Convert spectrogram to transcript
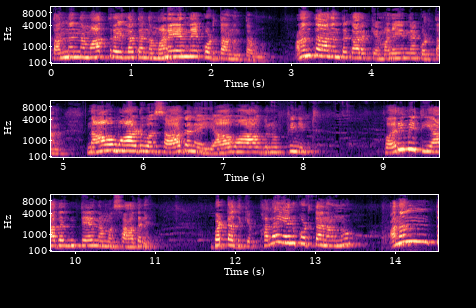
ತನ್ನನ್ನ ಮಾತ್ರ ಇಲ್ಲ, ತನ್ನ ಮನೆಯನ್ನೇ ಕೊಡ್ತಾನಂತ ಅವನು ಅನಂತ ಅನಂತ ಕಾಲಕ್ಕೆ ಮನೆಯನ್ನೇ ಕೊಡ್ತಾನೆ. ನಾವು ಮಾಡುವ ಸಾಧನೆ ಯಾವಾಗಲೂ ಫಿನಿಟ್ ಪರಿಮಿತಿಯಾದಂತೆ ನಮ್ಮ ಸಾಧನೆ. ಬಟ್ ಅದಕ್ಕೆ ಫಲ ಏನು ಕೊಡ್ತಾನ ಅವನು? ಅನಂತ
